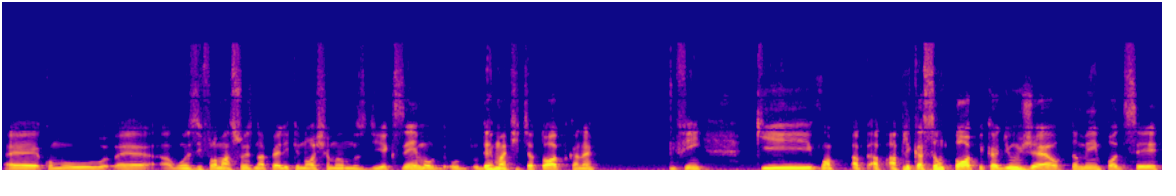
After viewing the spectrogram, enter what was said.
é, como é, algumas inflamações na pele que nós chamamos de eczema, ou, ou dermatite atópica, né? Enfim, que com a, a, a, aplicação tópica de um gel também pode ser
